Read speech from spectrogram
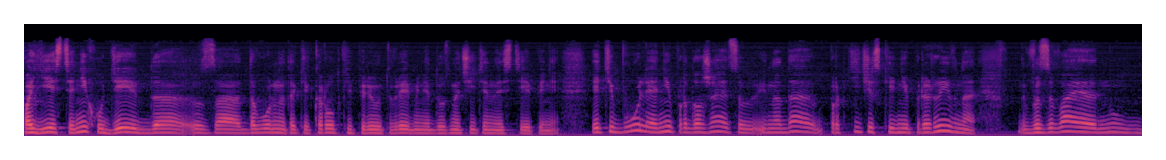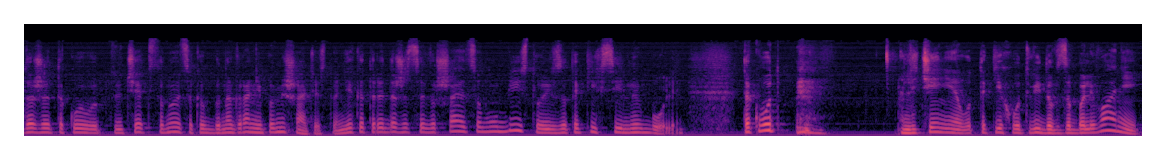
поесть, они худеют до, за довольно-таки короткий период времени до значительной степени. Эти боли, они продолжаются иногда практически непрерывно, вызывая, ну, даже такой вот, человек становится как бы на грани помешательства. Некоторые даже совершают самоубийство из-за таких сильных болей. Так вот, лечение вот таких вот видов заболеваний,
